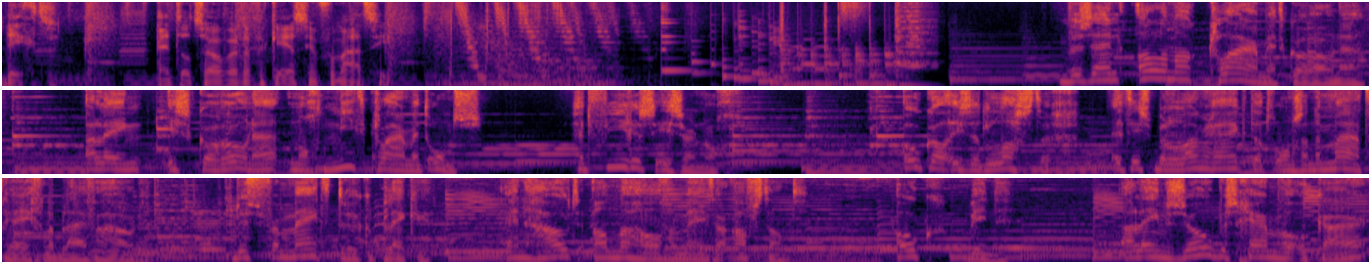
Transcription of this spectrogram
dicht. En tot zover de verkeersinformatie. We zijn allemaal klaar met corona. Alleen is corona nog niet klaar met ons. Het virus is er nog. Ook al is het lastig, het is belangrijk dat we ons aan de maatregelen blijven houden. Dus vermijd drukke plekken en houd anderhalve meter afstand. Ook binnen. Alleen zo beschermen we elkaar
